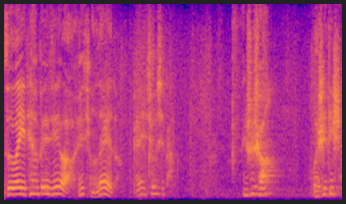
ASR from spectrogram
坐了一天飞机了，也挺累的，赶紧休息吧。你睡床，我睡地上。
